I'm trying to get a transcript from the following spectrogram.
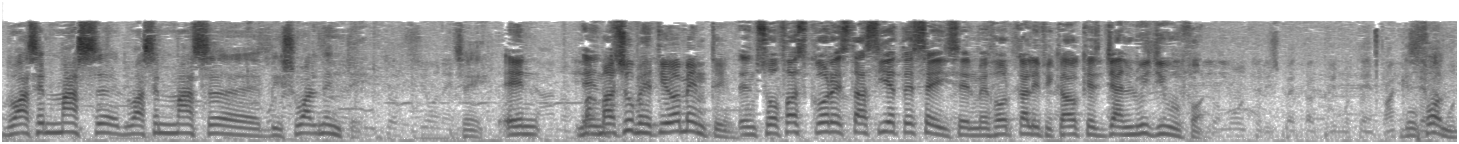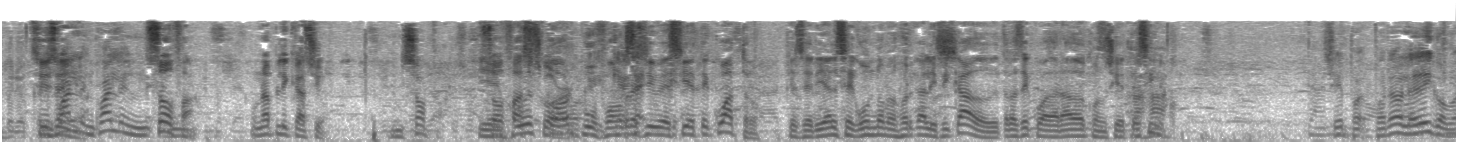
lo hacen más, eh, lo hacen más eh, visualmente. Sí. En, en- más subjetivamente. En SofaScore está 7-6, el mejor calificado que es Gianluigi Buffon. Buffon. Sí, ¿En señor. cuál- en cuál? En- Sofa, una aplicación. En Sofa. Y en SofaScore. Score, Buffon recibe que- 7-4, que sería el segundo mejor calificado, detrás de Cuadrado con 7-5. Ajá. Sí, por, por eso le digo,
